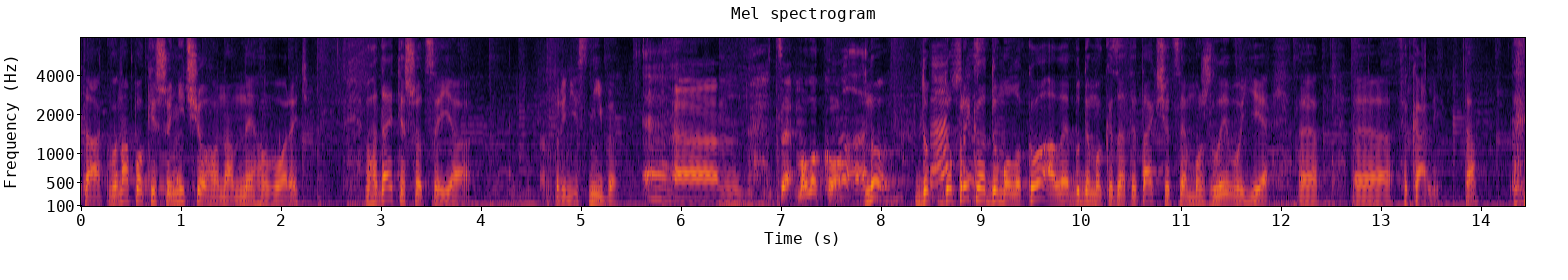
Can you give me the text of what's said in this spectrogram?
Так, вона поки що нічого нам не говорить. Вгадайте, що це я приніс, ніби. Ем, Це молоко. Ну, до, Та, до щось? прикладу, молоко, але будемо казати так, що це можливо є е, е, фекалії. Так?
